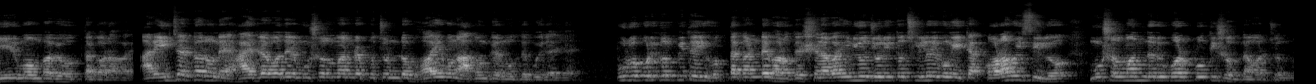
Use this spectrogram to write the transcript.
নির্মমভাবে হত্যা করা হয়। আর এইটার কারণে হায়দ্রাবাদের মুসলমানরা প্রচণ্ড ভয় এবং আতঙ্কের মধ্যে পড়ে যায়। পূর্ব পরিকল্পিত এই হত্যাকাণ্ডে ভারতের সেনাবাহিনীও জড়িত ছিল এবং এটা করা হয়েছিল মুসলমানদের উপর প্রতিশোধ নেওয়ার জন্য।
